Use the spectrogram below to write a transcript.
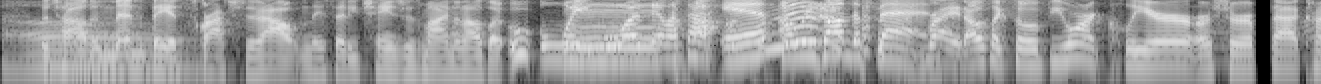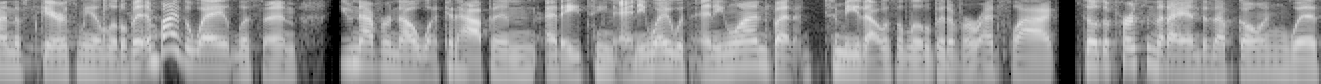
the child, and then they had scratched it out, and they said he changed his mind, and I was like, "Ooh, Wait, what? They left mm. that in? So he's on the fence. Right. I was like, so if you aren't clear or sure, that kind of scares me a little bit. And by the way, listen, you never know what could happen at 18 anyway with anyone. But to me, that was a little bit of a red flag. So the person that I ended up going with,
